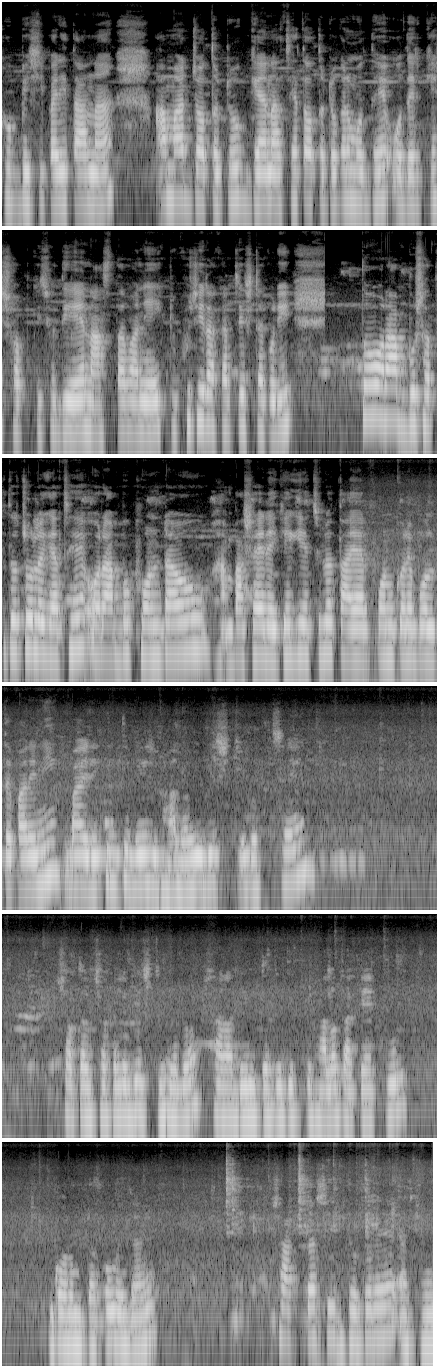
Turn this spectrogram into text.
খুব বেশি পারি তা না। আমার যতটুক জ্ঞান আছে, ততটুকুর মধ্যে ওদেরকে সব কিছু দিয়ে নাস্তা বানিয়ে একটু খুশি রাখার চেষ্টা করি। তো ওর আব্বুর সাথে তো চলে গেছে। ওর আব্বু ফোনটাও বাসায় রেখে গিয়েছিল, তাই আর ফোন করে বলতে পারিনি। বাইরে কিন্তু বেশ ভালোই বৃষ্টি হচ্ছে। সকাল সকালে বৃষ্টি হলো। সারা দিনটা যদি একটু ভালো থাকে এখন, গরমটা কমে যায়। শাকটা সিদ্ধ করে এখন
